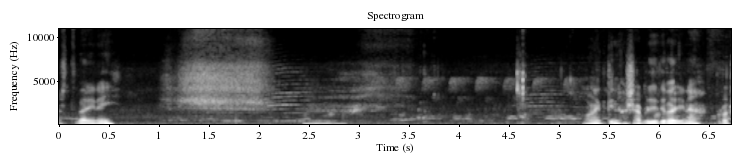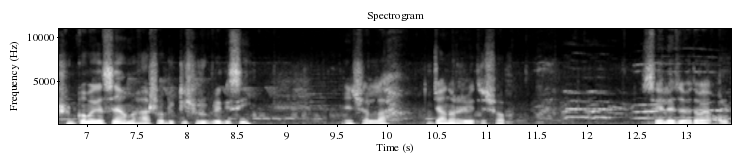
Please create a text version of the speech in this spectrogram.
আসতে পারি নাই। অনেকদিন হাঁস আপনি দিতে পারি না। প্রোডাকশন কমে গেছে, আমরা হাঁসও বিক্রি শুরু করে দিছি। ইনশাল্লাহ জানুয়ারির ভিতরে সব সেল হয়ে যাবে, তবে অল্প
